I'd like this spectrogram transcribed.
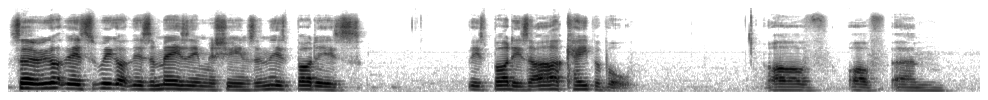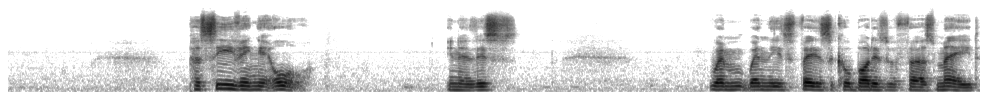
So we got this we got these amazing machines and these bodies these bodies are capable of of um, perceiving it all. You know, this when when these physical bodies were first made,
